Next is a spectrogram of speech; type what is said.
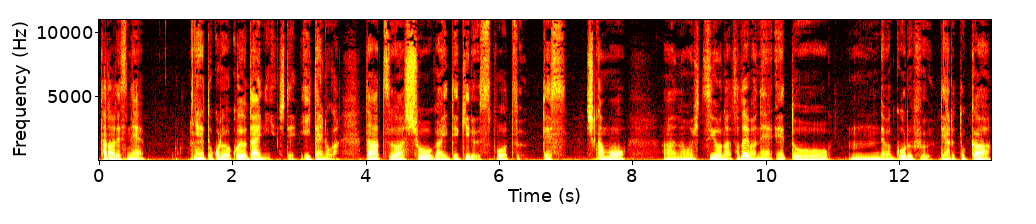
ただですね、えっ、ー、と、これは声を大にして言いたいのが、ダーツは生涯できるスポーツです。しかも、あの、必要な、例えばね、えっ、ー、と、うん、ではゴルフであるとか、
